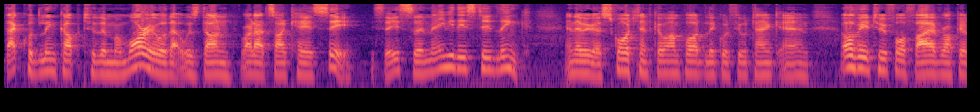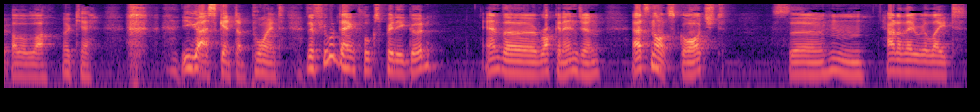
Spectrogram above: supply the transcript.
that could link up to the memorial that was done right outside KSC. You see, so maybe these two link. And there we go, scorched MK1 pod, liquid fuel tank, and LV245 rocket, blah blah blah. Okay, you guys get the point. The fuel tank looks pretty good, and the rocket engine. That's not scorched. So, hmm, how do they relate?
